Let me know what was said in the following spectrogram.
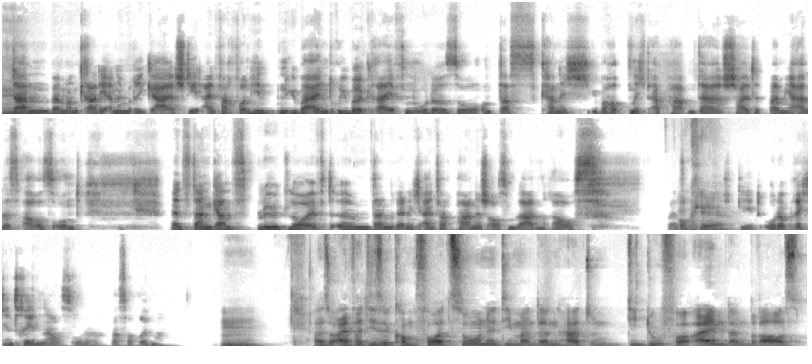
mhm. dann, wenn man gerade an einem Regal steht, einfach von hinten über einen drüber greifen oder so und das kann ich überhaupt nicht abhaben. Da schaltet bei mir alles aus und wenn es dann ganz blöd läuft, ähm, dann renne ich einfach panisch aus dem Laden raus. Okay. Geht. Oder breche in Tränen aus oder was auch immer. Mhm. Also einfach diese Komfortzone, die man dann hat und die du vor allem dann brauchst,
